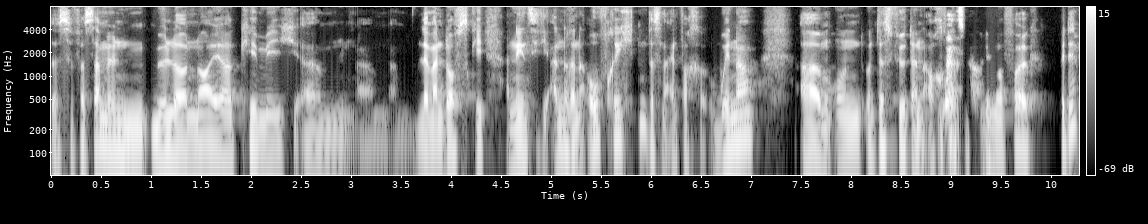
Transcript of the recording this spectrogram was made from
äh, zu versammeln. Müller, Neuer, Kimmich, ähm, ähm, Lewandowski, an denen sich die anderen aufrichten. Das sind einfach Winner. Ähm, und, und das führt dann auch zu dem Erfolg. Bitte?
